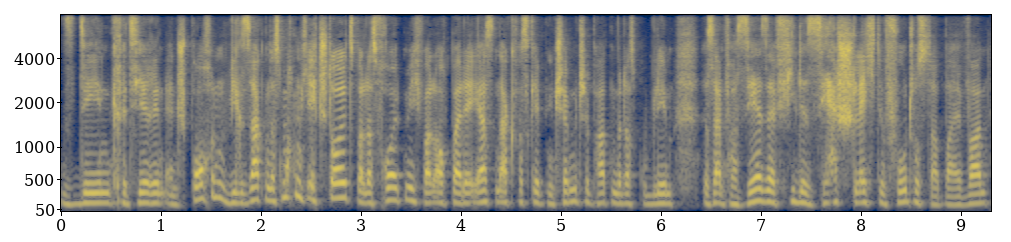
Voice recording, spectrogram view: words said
den Kriterien entsprochen. Wie gesagt, und das macht mich echt stolz, weil das freut mich, weil auch bei der ersten Aquascaping Championship hatten wir das Problem, dass einfach sehr, sehr viele sehr schlechte Fotos dabei waren.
